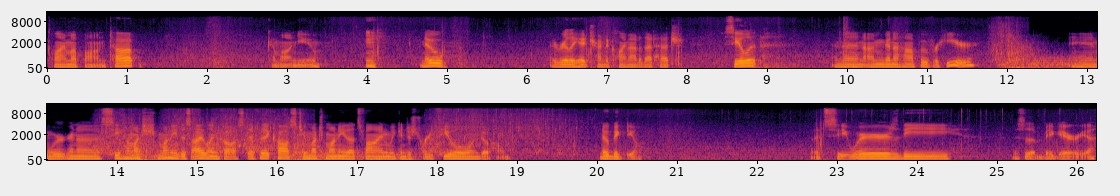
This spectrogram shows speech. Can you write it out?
climb up on top. Come on, you. Eh. No, I really hate trying to climb out of that hatch. Seal it. And then I'm gonna hop over here. And we're gonna see how much money this island costs. If it costs too much money, that's fine. We can just refuel and go home. No big deal. Let's see, where's the... This is a big area.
